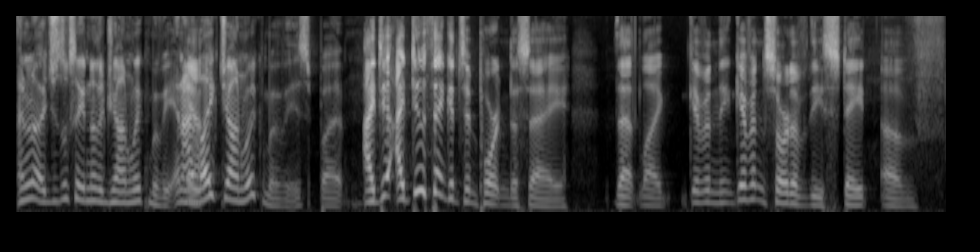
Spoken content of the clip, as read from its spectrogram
I don't know, it just looks like another John Wick movie. And I like John Wick movies, but I do I do think it's important to say that like given the given sort of the state of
